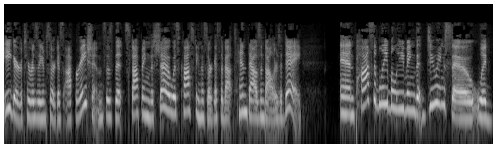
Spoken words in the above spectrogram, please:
eager to resume circus operations is that stopping the show was costing the circus about $10,000 a day. And possibly believing that doing so would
